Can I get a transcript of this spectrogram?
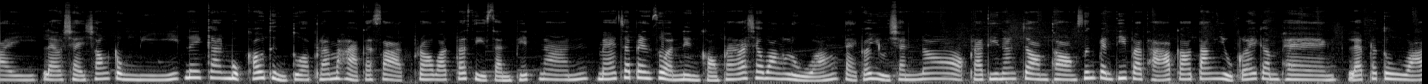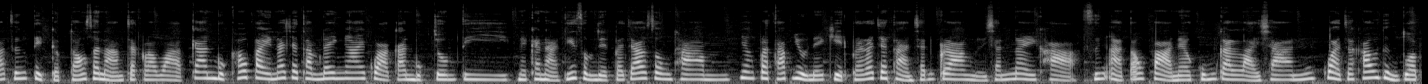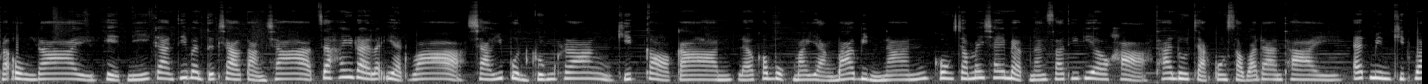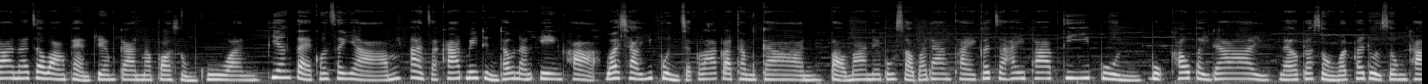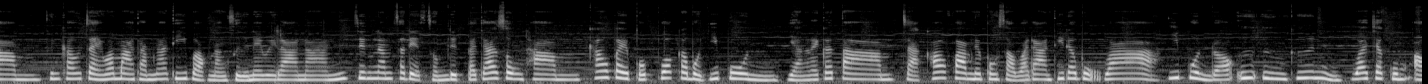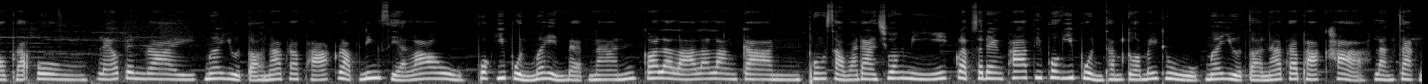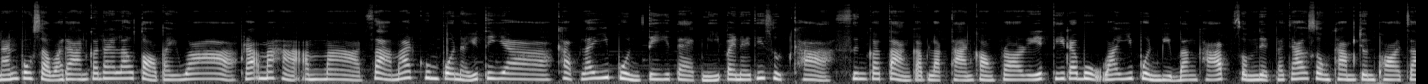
แล้วใช้ช่องตรงนี้ในการบุกเข้าถึงตัวพระมหากษัตริย์ เพราะวัดพระศรีสันพชรนั้น แม้จะเป็นส่วนหนึ่งของพระราชวังหลวง แต่ก็อยู่ชั้นนอก พระที่นั่งจอมทองซึ่งเป็นที่ประทับก็ตั้งอยู่ใกล้กำแพง และประตูวัดซึ่งติดกับท้องสนามจักรวรรดิการบุกเข้าไปน่าจะทำได้ง่ายกว่าการบุกโจมตี ในขณะที่สมเด็จพระเจ้าทรงธรรม ยังประทับอยู่ในเขตพระราชฐานชั้นกลางหรือชั้นในค่ะ ซึ่งอาจต้องฝ่าแนวคุ้มกันหลายชั้น กว่าจะเข้าถึงตัวพระองค์ได้ เหตุนี้การที่บันทึกชาวต่างชาติ จะให้รายละเอียดว่าชาวญี่ปุ่นคลุ้มคลั่ง คิดก่อการ แล้วก็บุกมาอย่างบ้าบิ่นนั้น คงจะไม่ใช่แบบนั้นซะทีเดียวค่ะ ถ้าดูจากพงศาวดารไทย แอดมินคิดว่าน่าจะวางแผนเตรียมการมาพอสมควร เพียงแต่คนสยามอาจจะคาดไม่ถึงเท่านั้นเองค่ะ ว่าชาวญี่ปุ่นจะกล้ากระทำการ ต่อมาในพงศาวดารไทยก็จะให้ภาพที่ญี่ปุ่น บุกเข้าไปได้ แล้วพระสงฆ์วัดประดูทรงธรรม ซึ่งเข้าใจว่ามาทำหน้าที่บอกหนังสือในเวลานั้น จึงนำเสด็จสมเด็จพระเจ้าทรงธรรมเข้าไปพบพวกกบฏญี่ปุ่น อย่างไรก็ตาม จากข้อความในพงศาวดารที่ระบุว่า ญี่ปุ่นร้องอื้ออึงขึ้น ว่าจะกุมเอาพระองค์ แล้วเป็นไรเมื่ออยู่ต่อหน้าพระพักตร์กลับนิ่งเสียเล่า พวกญี่ปุ่นเมื่อเห็นแบบนั้น ก็ละล้าละลังกันพงศาวดารช่วงนี้กลับแสดงภาพที่พวกญี่ปุ่นทำตัวไม่ถูก เมื่ออยู่ต่อหน้าพระพักค่ะ หลังจากนั้นพงศาวดารก็ได้เล่าต่อไปว่า พระมหาอำมาตย์สามารถคุมพลอยุธยา ขับไล่ญี่ปุ่นตีแตกหนีไปในที่สุดค่ะ ซึ่งก็ต่างกับหลักฐานของฟลอริสที่ระบุว่าญี่ปุ่นบีบบังคับ สมเด็จพระเจ้าทรงธรรมจนพอใจ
